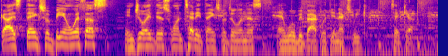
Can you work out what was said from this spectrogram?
Guys, thanks for being with us. Enjoyed this one. Teddy, thanks for doing this. And we'll be back with you next week. Take care.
